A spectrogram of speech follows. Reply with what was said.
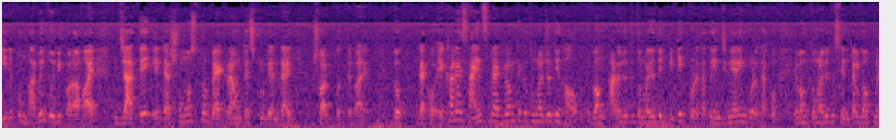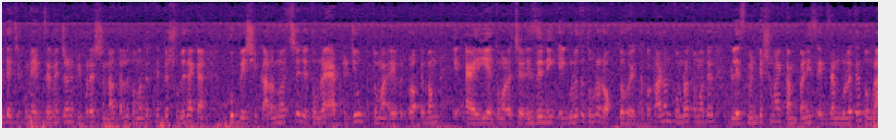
এইরকমভাবেই তৈরি করা হয়, যাতে এটা সমস্ত ব্যাকগ্রাউন্ডের স্টুডেন্টরাই সলভ করতে পারে। তো দেখো, এখানে সায়েন্স ব্যাকগ্রাউন্ড থেকে তোমরা যদি হও, এবং আরও যদি তোমরা যদি বিটেক করে থাকো ইঞ্জিনিয়ারিং করে থাকো, এবং তোমরা যদি সেন্ট্রাল গভর্নমেন্টের যে কোনো এক্সামের জন্য প্রিপারেশন নাও, তাহলে তোমাদের ক্ষেত্রে সুবিধা খুব বেশি, কারণ হচ্ছে যে তোমরা অ্যাপটিটিউড তোমার এবং ইয়ে তোমার হচ্ছে রিজনিং এগুলোতে তোমরা রক্ত হয়ে থাকো। কারণ তোমরা তোমাদের প্লেসমেন্টের সময় কোম্পানিজ এক্সামগুলোতে তোমরা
